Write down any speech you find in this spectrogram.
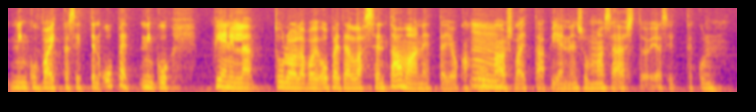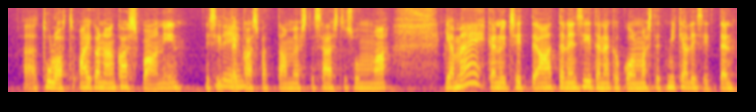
niin kuin vaikka sitten opet, niin kuin pienillä tuloilla voi opetella sen tavan, että joka kuukausi mm. laittaa pienen summan säästöön ja sitten kun tulot aikanaan kasvaa, niin, niin sitten niin. kasvattaa myös sitä säästösummaa. Ja mä ehkä nyt sitten ajattelen siitä näkökulmasta, että mikäli sitten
